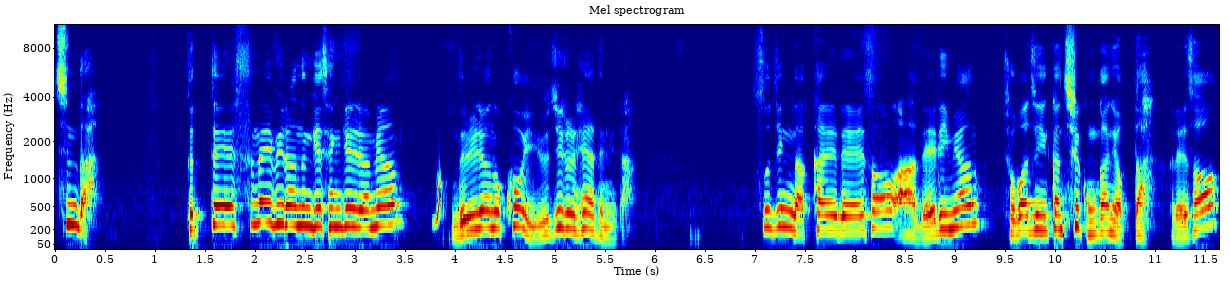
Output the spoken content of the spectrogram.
친다. 그때 스냅이라는 게 생기려면 늘려놓고 유지를 해야 됩니다. 수직 낙하에 대해서 아 내리면 좁아지니까 칠 공간이 없다. 그래서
